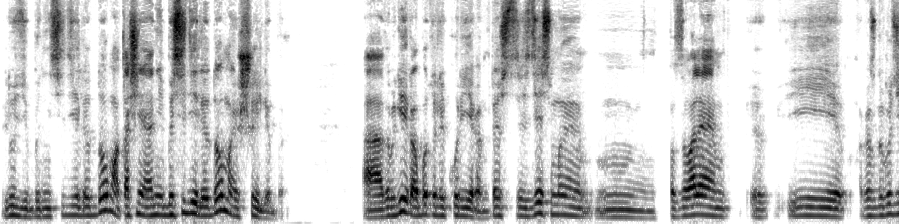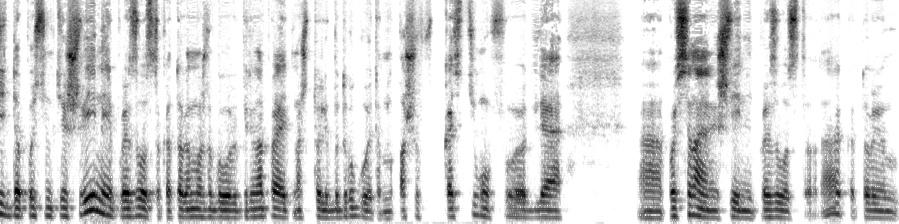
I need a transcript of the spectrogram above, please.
люди бы не сидели дома, точнее, они бы сидели дома и шили бы, а другие работали курьером. То есть здесь мы позволяем э, и разгрузить, допустим, те швейные производства, которые можно было бы перенаправить на что-либо другое, там, на пошив костюмов для профессиональные швейные производства, да, которые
